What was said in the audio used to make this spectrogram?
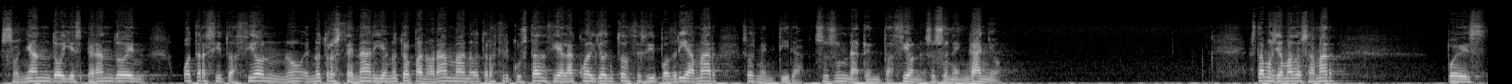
soñando y esperando en otra situación, ¿no? en otro escenario, en otro panorama, en otra circunstancia, la cual yo entonces sí podría amar, eso es mentira, eso es una tentación, eso es un engaño. Estamos llamados a amar, pues,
